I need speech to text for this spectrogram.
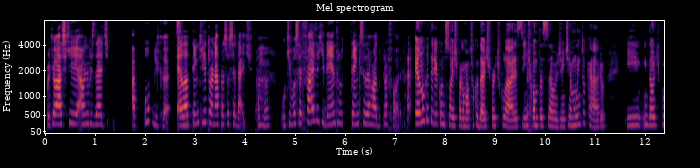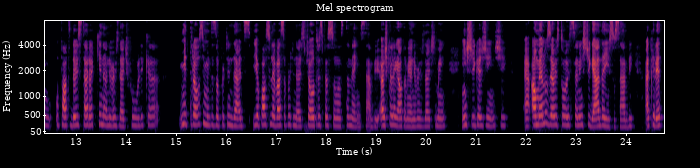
Porque eu acho que a universidade, a pública, Sim. ela tem que retornar para a sociedade. Uhum. O que você faz aqui dentro tem que ser levado para fora. Eu nunca teria condições de pagar uma faculdade particular, assim, é. de computação, gente. É muito caro. E então, tipo, o fato de eu estar aqui na universidade pública me trouxe muitas oportunidades e eu posso levar essa oportunidade para outras pessoas também, sabe? Eu acho que é legal também a universidade também instiga a gente é, ao menos eu estou sendo instigada a isso, sabe? A querer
